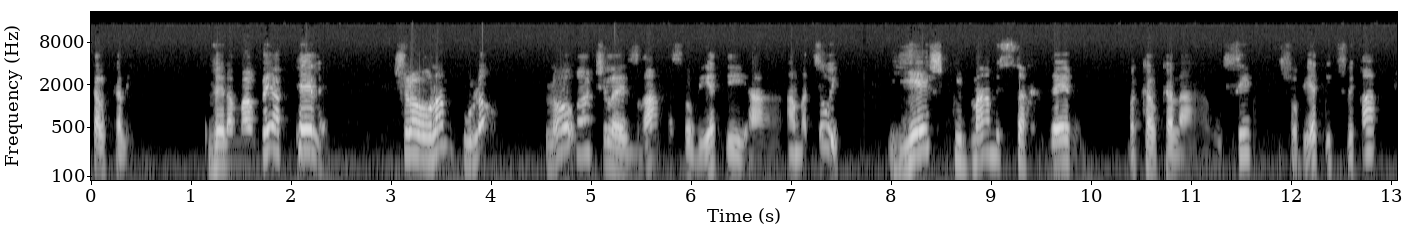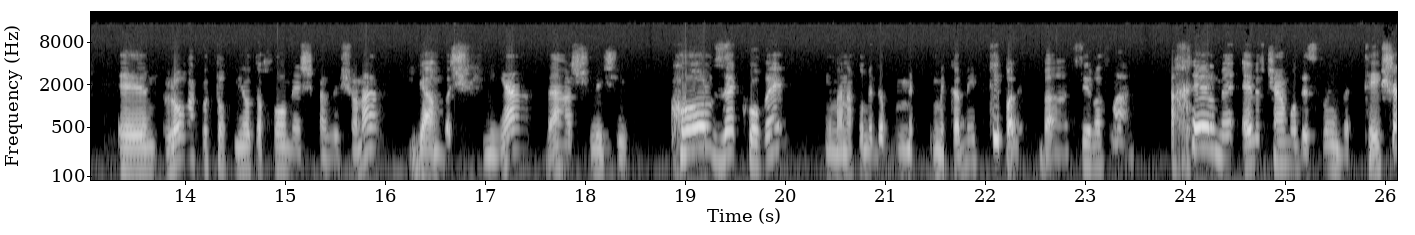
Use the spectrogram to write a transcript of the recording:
כלכלית. ולמרבה הפלא של העולם כולו, לא רק של האזרח הסובייטי המצוי, יש קדמה מסחררת בכלכלה הרוסית, הסובייטית, סליחה, אה, לא רק בתוכניות החומש הראשונה, גם בשנייה והשלישית. כל זה קורה, אם אנחנו מקדמים טיפה בציר הזמן, החל מ-1929,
